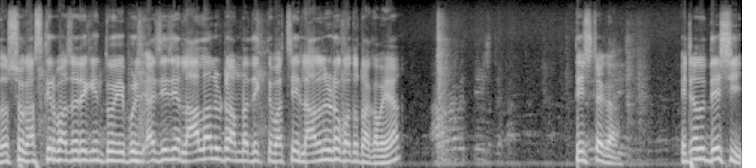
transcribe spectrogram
দর্শক আজকের বাজারে কিন্তু এই পরি- আজ এই যে লাল আলুটা আমরা দেখতে পাচ্ছি লাল আলুটা কত টাকা ভাইয়া? তেইশ টাকা। এটা তো দেশি।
